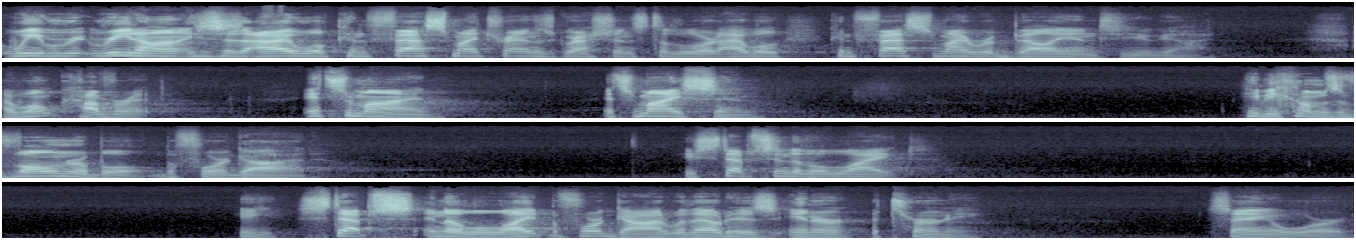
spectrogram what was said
We read on, he says, I will confess my transgressions to the Lord. I will confess my rebellion to you, God. I won't cover it. It's mine, it's my sin. He becomes vulnerable before God. He steps into the light. he steps into the light before God without his inner attorney saying a word.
